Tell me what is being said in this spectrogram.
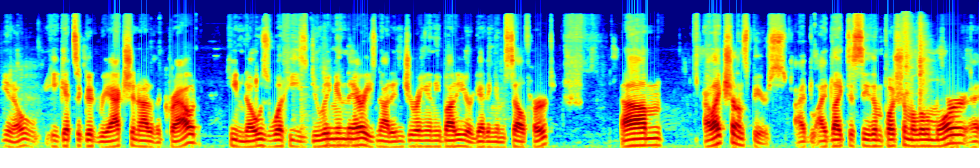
you know he gets a good reaction out of the crowd. He knows what he's doing in there. He's not injuring anybody or getting himself hurt. Um, I like Shawn Spears. I'd, I'd like to see them push him a little more, uh,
